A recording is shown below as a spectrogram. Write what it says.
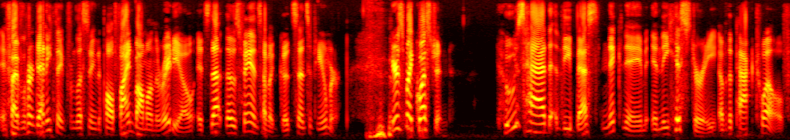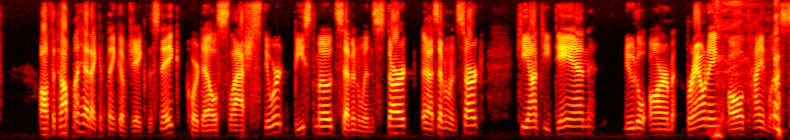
If I've learned anything from listening to Paul Finebaum on the radio, it's that those fans have a good sense of humor. Here's my question Who's had the best nickname in the history of the Pac 12? Off the top of my head, I can think of Jake the Snake, Kordell slash Stewart, Beast Mode, Seven Wind Stark, uh, Seven Wind Sark, Chianti Dan, Noodle Arm Browning, all timeless.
